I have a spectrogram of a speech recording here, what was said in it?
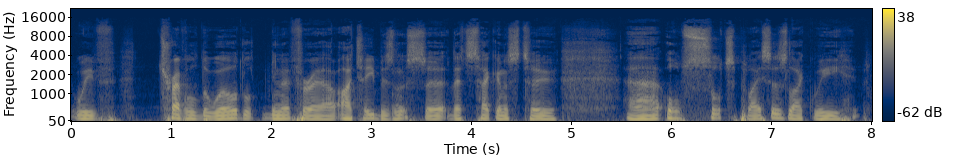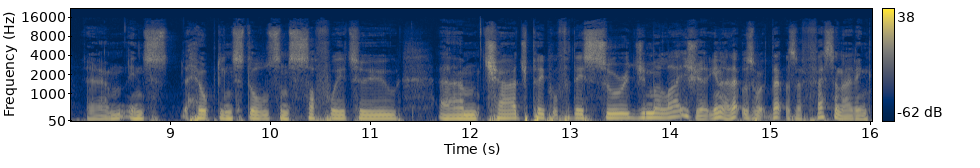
we've travelled the world. You know, for our IT business, uh, that's taken us to uh, all sorts of places. Like we um, ins- helped install some software to um, charge people for their sewerage in Malaysia. You know, that was that was a fascinating.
